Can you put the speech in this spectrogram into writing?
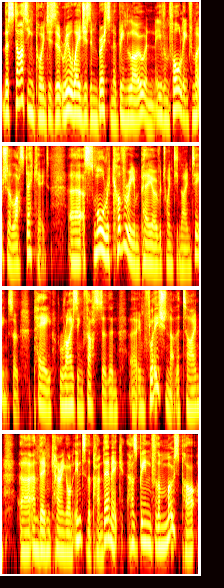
The starting point is that real wages in Britain have been low and even falling for much of the last decade. Uh, a small recovery in pay over 2019, so pay rising faster than uh, inflation at the time, uh, and then carrying on into the pandemic, has been for the most part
